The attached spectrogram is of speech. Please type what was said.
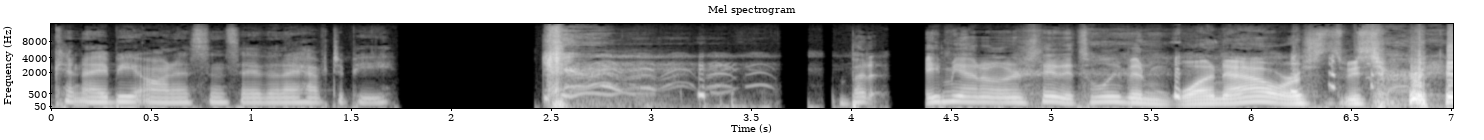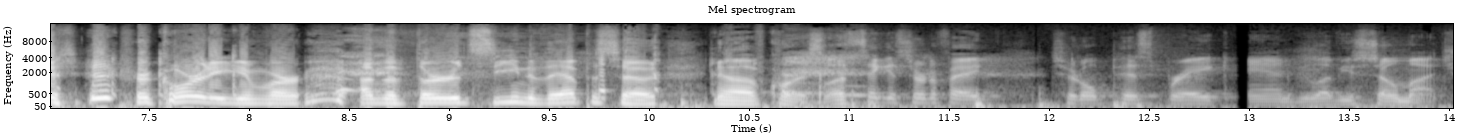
can I be honest and say that I have to pee? But Amy, I don't understand. It's only been one hour since we started recording, and we're on the third scene of the episode. No, of course. Let's take a certified turtle piss break, and we love you so much.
